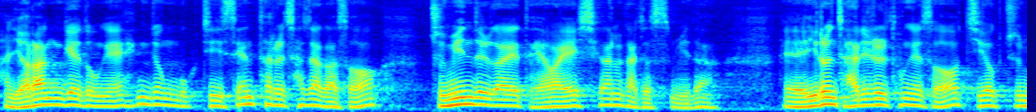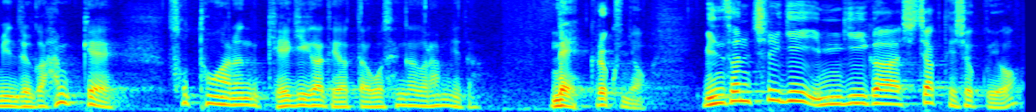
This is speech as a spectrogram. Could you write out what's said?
한 11개 동의 행정복지센터를 찾아가서 주민들과의 대화의 시간을 가졌습니다. 예, 이런 자리를 통해서 지역 주민들과 함께 소통하는 계기가 되었다고 생각을 합니다. 네, 그렇군요. 민선 7기 임기가 시작되셨고요.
